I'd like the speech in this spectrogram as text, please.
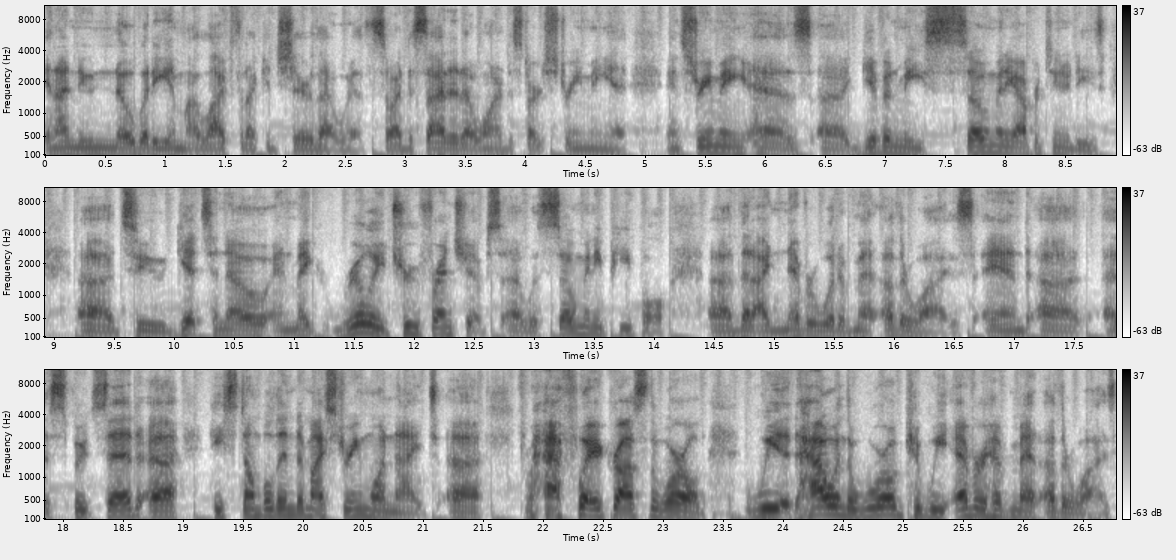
and I knew nobody in my life that I could share that with. So I decided I wanted to start streaming it, and streaming has uh, given me so many opportunities uh, to get to know and make really true friendships uh, with so many people uh, that I never would have met otherwise. And uh, as Spoot said, uh, he stumbled into my stream one night from halfway across the world. We, how in the world could we ever have met otherwise?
